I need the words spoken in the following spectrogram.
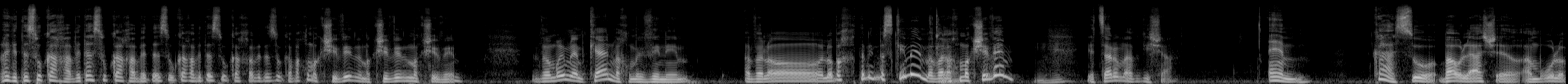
רגע, תעשו ככה, ותעשו ככה, ותעשו ככה, ותעשו ככה, ותעשו ככה, ואנחנו מקשיבים ומקשיבים ומקשיבים. ואומרים להם, כן, ואנחנו מבינים, אבל לא, לא בהכרח תמיד מסכימים, אבל כן. אנחנו מקשיבים. מהמם. יצאנו מהפגישה. הם כעסו, באו לאשר, אמרו לו,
